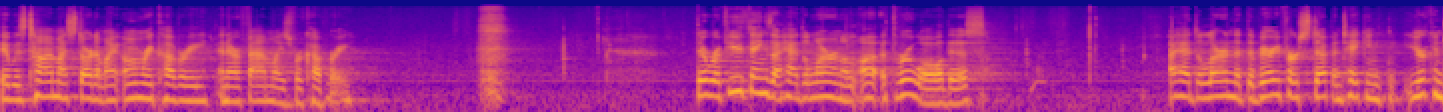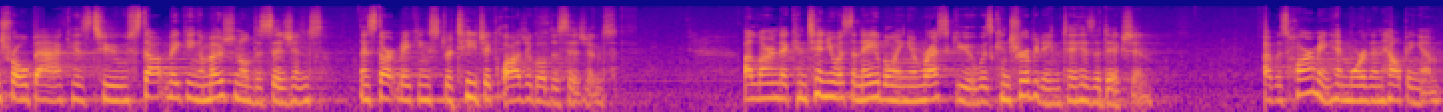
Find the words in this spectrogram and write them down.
It was time I started my own recovery and our family's recovery. There were a few things I had to learn uh, through all this. I had to learn that the very first step in taking your control back is to stop making emotional decisions and start making strategic, logical decisions. I learned that continuous enabling and rescue was contributing to his addiction. I was harming him more than helping him.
